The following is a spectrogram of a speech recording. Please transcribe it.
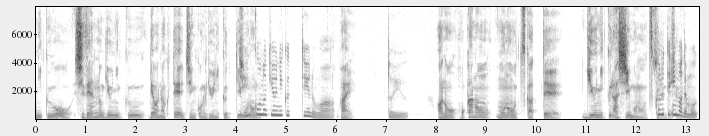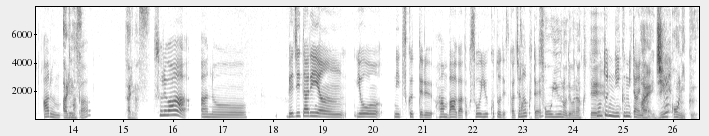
肉を自然の牛肉ではなくて人工の牛肉っていうものを人工の牛肉っていうのははい。どういう？あの他のものを使って牛肉らしいものを作それって今でもあるんあります。ですかあります。それはあのーベジタリアン用に作ってるハンバーガーとかそういうことですか？じゃなくて？あそういうのではなくて本当に肉みたいな、はい人工肉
